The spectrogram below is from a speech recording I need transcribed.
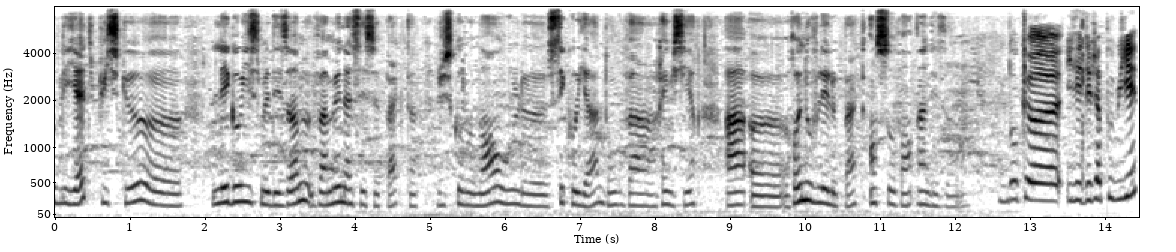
oubliettes, puisque euh, l'égoïsme des hommes va menacer ce pacte jusqu'au moment où le séquoia va réussir à renouveler le pacte en sauvant un des hommes. Donc euh, il est déjà publié?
